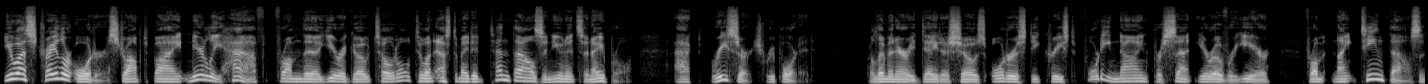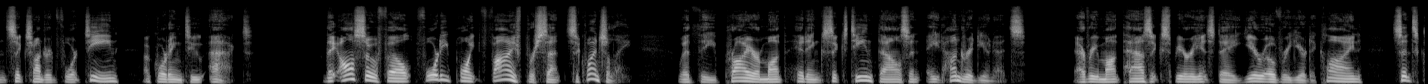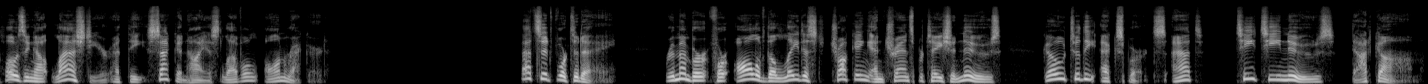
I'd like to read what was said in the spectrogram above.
U.S. trailer orders dropped by nearly half from the year ago total to an estimated 10,000 units in April, ACT Research reported. Preliminary data shows orders decreased 49% year over year from 19,614, according to ACT. They also fell 40.5% sequentially with the prior month hitting 16,800 units. Every month has experienced a year over year decline since closing out last year at the second highest level on record. That's it for today. Remember, for all of the latest trucking and transportation news, go to the experts at ttnews.com.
